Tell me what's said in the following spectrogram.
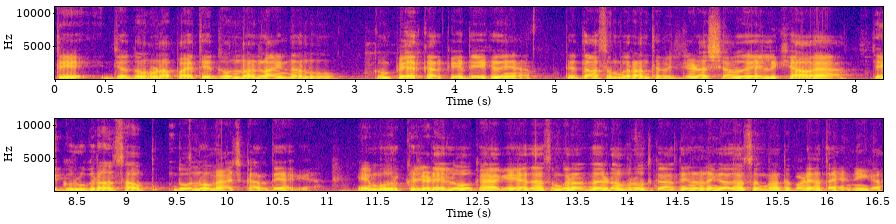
ਤੇ ਜਦੋਂ ਹੁਣ ਆਪਾਂ ਇੱਥੇ ਦੋਨਾਂ ਲਾਈਨਾਂ ਨੂੰ ਕੰਪੇਅਰ ਕਰਕੇ ਦੇਖਦੇ ਹਾਂ, ਤੇ ਦਸਮ ਗ੍ਰੰਥ ਵਿੱਚ ਜਿਹੜਾ ਸ਼ਬਦ ਇਹ ਲਿਖਿਆ ਹੋਇਆ, ਤੇ ਗੁਰੂ ਗ੍ਰੰਥ ਸਾਹਿਬ ਦੋਨੋਂ ਮੈਚ ਕਰਦੇ ਹੈਗੇ ਆ। ਇਹ ਮੂਰਖ ਜਿਹੜੇ ਲੋਕ ਹੈਗੇ ਆ, ਦਸਮ ਗ੍ਰੰਥ ਦਾ ਜਿਹੜਾ ਵਿਰੋਧ ਕਰਦੇ, ਇਹਨਾਂ ਨੇ ਗਾ ਦਸਮ ਗ੍ਰੰਥ ਪੜਿਆ ਤਾਂ ਹੈ ਨਹੀਂਗਾ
